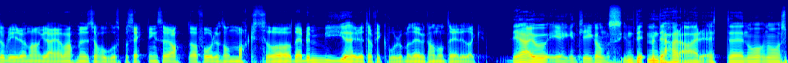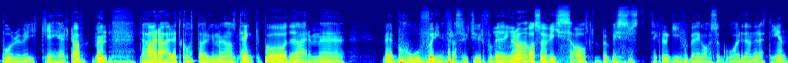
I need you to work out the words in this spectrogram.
så blir det en annen greie. da, Men hvis vi holder oss på sekting, så ja, da får du en sånn maks. Og det blir mye høyere trafikkvolum enn det vi kan håndtere i dag. Det er jo egentlig ganske Men det her er et eh, nå, nå sporer vi ikke helt av, men det her er et godt argument. Altså Tenke på det der med, med behov for infrastrukturforbedringer Mm. Altså hvis, alt, hvis teknologiforbedringa også går i den retningen.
